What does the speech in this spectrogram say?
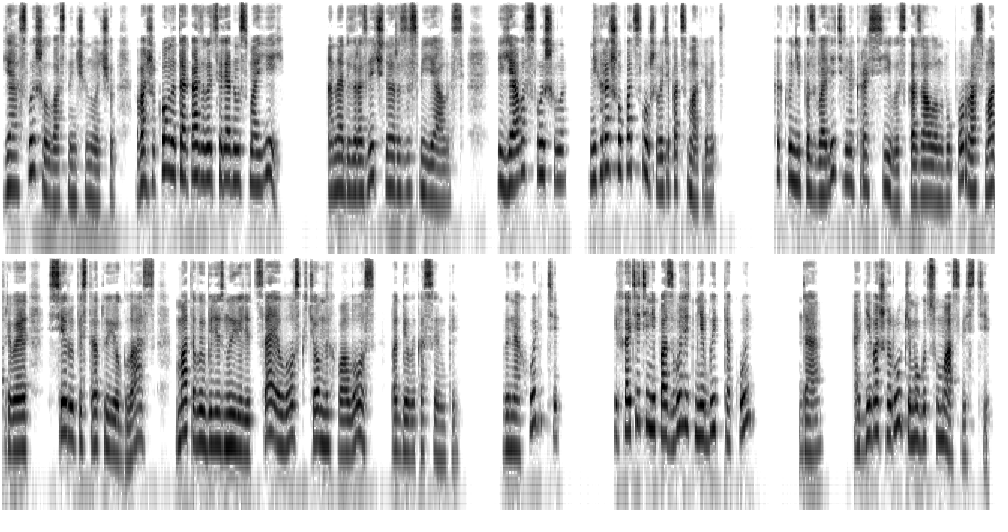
Я слышал вас нынче ночью. Ваша комната оказывается рядом с моей. Она безразлично разосмеялась. И я вас слышала. Нехорошо подслушивать и подсматривать. Как вы непозволительно красивы, сказал он в упор, рассматривая серую пестроту ее глаз, матовую белизну ее лица и лоск темных волос под белой косынкой. Вы находите и хотите не позволить мне быть такой? Да. Одни ваши руки могут с ума свести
